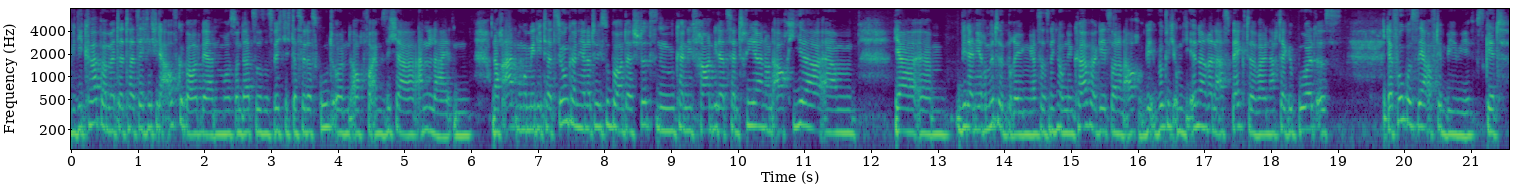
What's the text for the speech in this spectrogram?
wie die Körpermitte tatsächlich wieder aufgebaut werden muss. Und dazu ist es wichtig, dass wir das gut und auch vor allem sicher anleiten. Und auch Atmung und Meditation können hier natürlich super unterstützen, können die Frauen wieder zentrieren und auch hier ähm, ja ähm, wieder in ihre Mitte bringen. Dass es nicht nur um den Körper geht, sondern auch wirklich um die inneren Aspekte, weil nach der Geburt ist der Fokus sehr auf dem Baby. Es geht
